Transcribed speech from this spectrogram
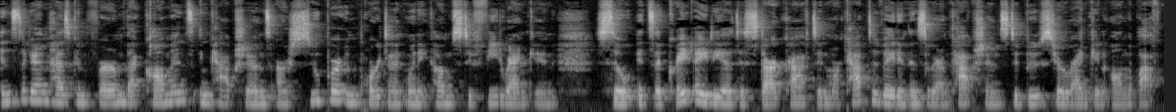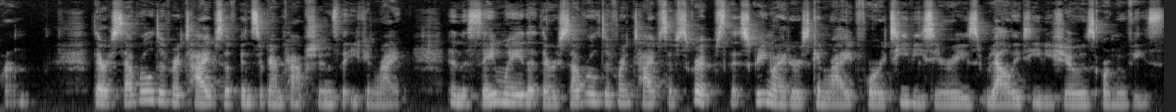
Instagram has confirmed that comments and captions are super important when it comes to feed ranking, so it's a great idea to start crafting more captivating Instagram captions to boost your ranking on the platform. There are several different types of Instagram captions that you can write, in the same way that there are several different types of scripts that screenwriters can write for TV series, reality TV shows, or movies.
